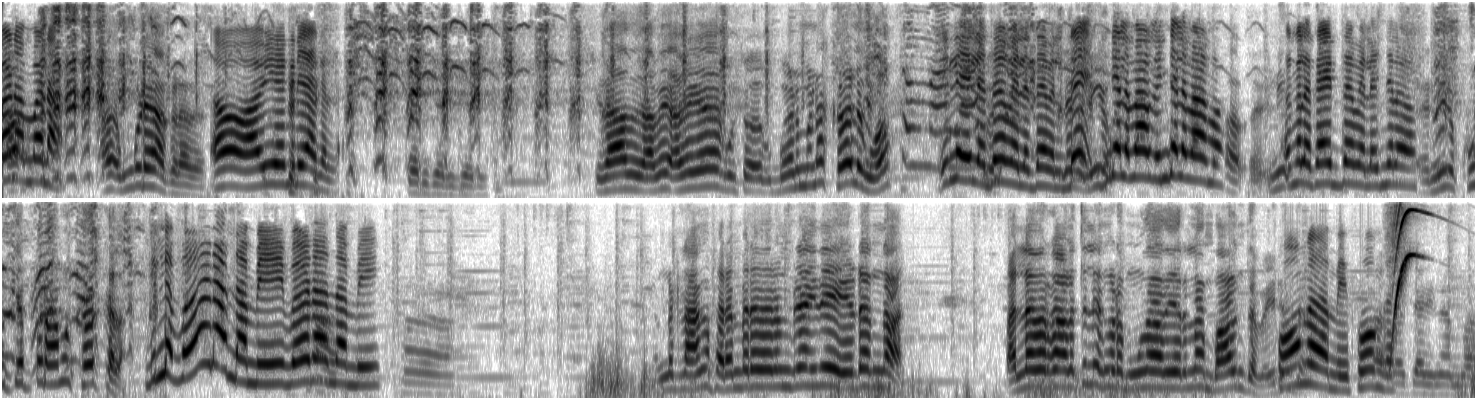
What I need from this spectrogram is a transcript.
வேணாம் ஓ எங்கடியாக்கல சரி சரி சரி. ஏதாவது அவை அவைய வேணுமென்னா கேளுங்க. இல்ல இல்ல தேவையில்ல தேவையில்ல. டேய், இங்கல வாங்க இங்கல வாங்க எங்களை கைட்டு தேவையில்ல இங்கல வாங்க நீங்க கூச்சப்படாம கேட்கலாம். இல்ல வேணாம் தம்பி வேணாம் தம்பி. எங்கிட்ட நாங்கள் பரம்பரை பரம்பரை இதே இடம் தான் பல்லவர் காலத்தில் எங்களோட மூதாதையரெல்லாம் வாழ்ந்தவை போங்க தம்பி போங்க. சரி நம்ம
